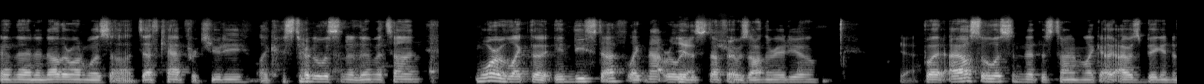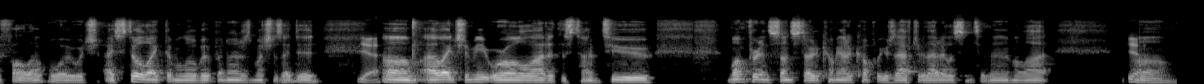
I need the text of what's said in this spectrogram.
and then another one was uh, Death Cab for Cutie. Like I started listening to them a ton. More of like the indie stuff, like not really Yeah, the stuff sure. that was on the radio. Yeah. But I also listened at this time. Like I, I was big into Fall Out Boy, which I still like them a little bit, but not as much as I did. Yeah. Um, I liked Jimmy Eat World a lot at this time too. Mumford and Sons started coming out a couple years after that. I listened to them a lot. Yeah. Um,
